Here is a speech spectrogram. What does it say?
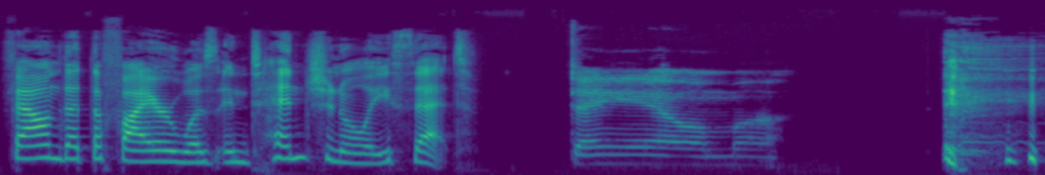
found that the fire was intentionally set. Damn.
